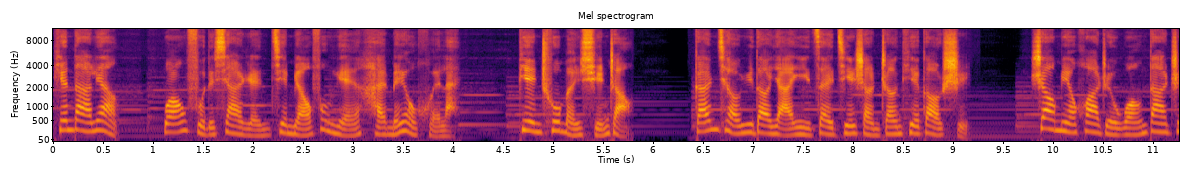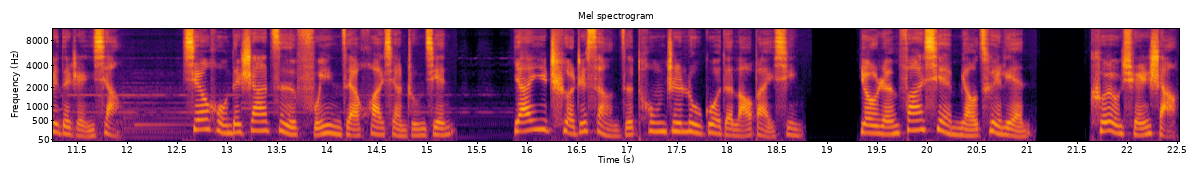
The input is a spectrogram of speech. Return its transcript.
天大亮，王府的下人见苗凤莲还没有回来，便出门寻找，赶巧遇到衙役在街上张贴告示。上面画着王大治的人像，鲜红的沙字浮印在画像中间。衙役扯着嗓子通知路过的老百姓，有人发现苗翠莲，可有悬赏。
